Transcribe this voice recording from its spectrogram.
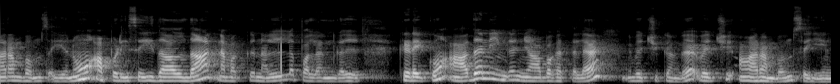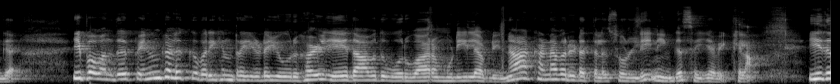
ஆரம்பம் செய்யணும். அப்படி செய்தால்தான் நமக்கு நல்ல பலன்கள் கிடைக்கும். அதை நீங்கள் ஞாபகத்தில் வச்சுக்கோங்க வச்சு ஆரம்பம் செய்யுங்க. இப்போ வந்து பெண்களுக்கு வருகின்ற இடையூறுகள் ஏதாவது ஒரு வாரம் முடியல அப்படின்னா கணவரிடத்தில் சொல்லி நீங்கள் செய்ய வைக்கலாம். இது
